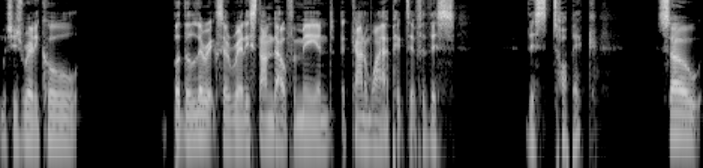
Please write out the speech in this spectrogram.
which is really cool. But the lyrics are really stand out for me, and kind of why I picked it for this this topic. So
